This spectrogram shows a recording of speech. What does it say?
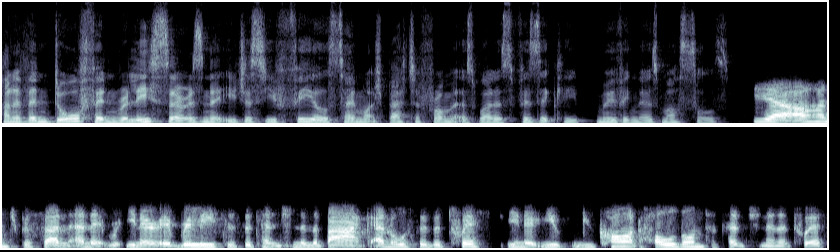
kind of endorphin releaser isn't it? You just you feel so much better from it as well as physically moving those muscles. Yeah a 100% and it you know it releases the tension in the back and also the twist you know you you can't hold on to tension in a twist.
